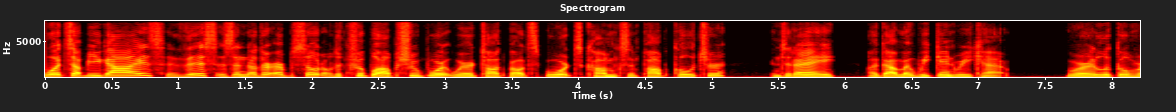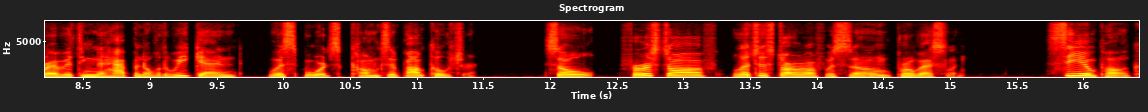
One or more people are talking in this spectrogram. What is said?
What's up, you guys? This is another episode of the Triple Ops Report where I talk about sports, comics, and pop culture. And today, I got my weekend recap where I look over everything that happened over the weekend with sports, comics, and pop culture. So, first off, let's just start off with some pro wrestling. CM Punk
